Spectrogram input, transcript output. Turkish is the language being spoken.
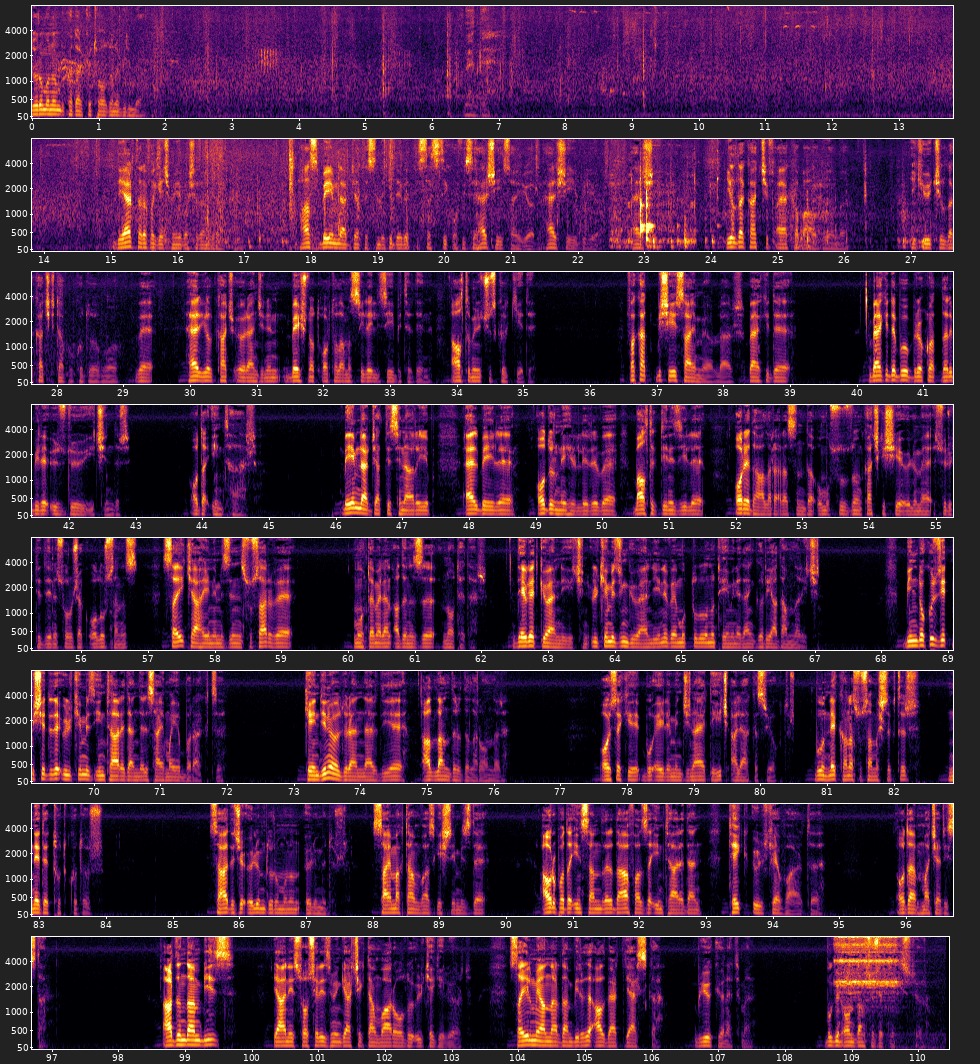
Durumunun bu kadar kötü olduğunu bilmiyorum. Ben de. Diğer tarafa geçmeyi başaran biri. Hans Beyimler Caddesi'ndeki Devlet İstatistik Ofisi her şeyi sayıyor, her şeyi biliyor, her şey. Yılda kaç çift ayakkabı aldığımı, 2-3 yılda kaç kitap okuduğumu ve her yıl kaç öğrencinin 5 not ortalamasıyla liseyi bitirdiğini. 6347. Fakat bir şeyi saymıyorlar. Belki de belki de bu bürokratları bile üzdüğü içindir. O da intihar. Beyimler Caddesi'ni arayıp Elbe ile Odur nehirleri ve Baltık Denizi ile Ore dağları arasında umutsuzluğun kaç kişiye ölüme sürüklediğini soracak olursanız, sayı kahinimizin susar ve muhtemelen adınızı not eder. Devlet güvenliği için, ülkemizin güvenliğini ve mutluluğunu temin eden gri adamlar için. 1977'de ülkemiz intihar edenleri saymayı bıraktı. Kendini öldürenler diye adlandırdılar onları. Oysa ki bu eylemin cinayetle hiç alakası yoktur. Bu ne kana susamışlıktır ne de tutkudur. Sadece ölüm durumunun ölümüdür. Saymaktan vazgeçtiğimizde Avrupa'da insanları daha fazla intihar eden tek ülke vardı. O da Macaristan. Ardından biz yani sosyalizmin gerçekten var olduğu ülke geliyordu. Sayılmayanlardan biri de Albert Yerska, büyük yönetmen. Bugün ondan söz etmek istiyorum.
